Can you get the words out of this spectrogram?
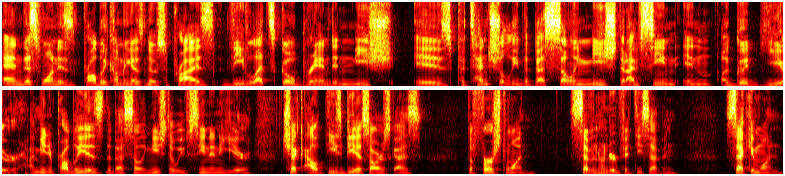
and this one is probably coming as no surprise. The Let's Go Brandon niche is potentially the best selling niche that I've seen in a good year. I mean, it probably is the best selling niche that we've seen in a year. Check out these BSRs, guys. The first one, 757. Second one,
